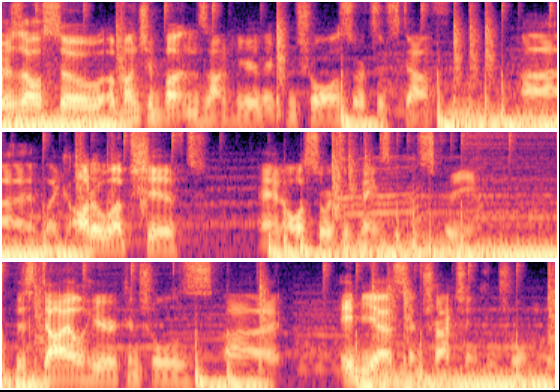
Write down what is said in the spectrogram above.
There's also a bunch of buttons on here that control all sorts of stuff, uh, like auto upshift and all sorts of things with the screen. This dial here controls uh, ABS and traction control well.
